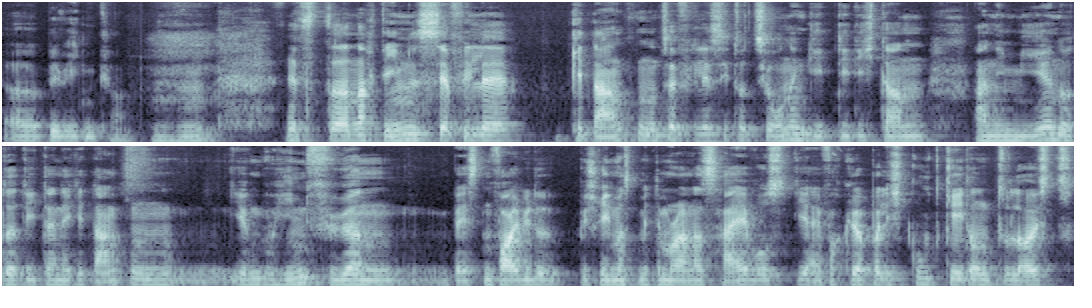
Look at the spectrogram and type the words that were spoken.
äh, bewegen kann. Mhm. Jetzt, äh, nachdem es sehr viele Gedanken und sehr viele Situationen gibt, die dich dann animieren oder die deine Gedanken irgendwo hinführen. Im besten Fall, wie du beschrieben hast, mit dem Runners High, wo es dir einfach körperlich gut geht und du läufst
